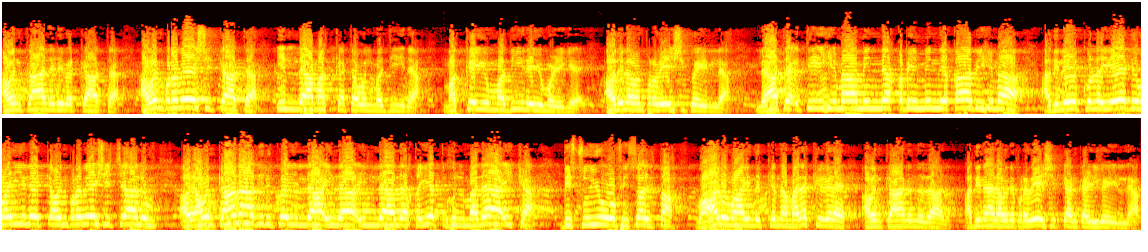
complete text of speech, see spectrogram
അവൻ കാലടി വെക്കാത്ത അവൻ പ്രവേശിക്കാത്ത. ഇല്ല മക്കത്ത വൽ മദീന. മക്കയും മദീനയും ഒഴികെ. അതിലവൻ പ്രവേശിക്കുകയില്ല. അതിലേക്കുള്ള ഏത് വഴിയിലേക്ക് അവൻ പ്രവേശിച്ചാലും അവൻ കാണാതിരിക്കുകയില്ല. ഇല്ല ഇല്ല വാളുമായി നിൽക്കുന്ന മലക്കുകളെ അവൻ കാണുന്നതാണ്. അതിനാൽ അവന് പ്രവേശിക്കാൻ കഴിയുകയില്ല.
